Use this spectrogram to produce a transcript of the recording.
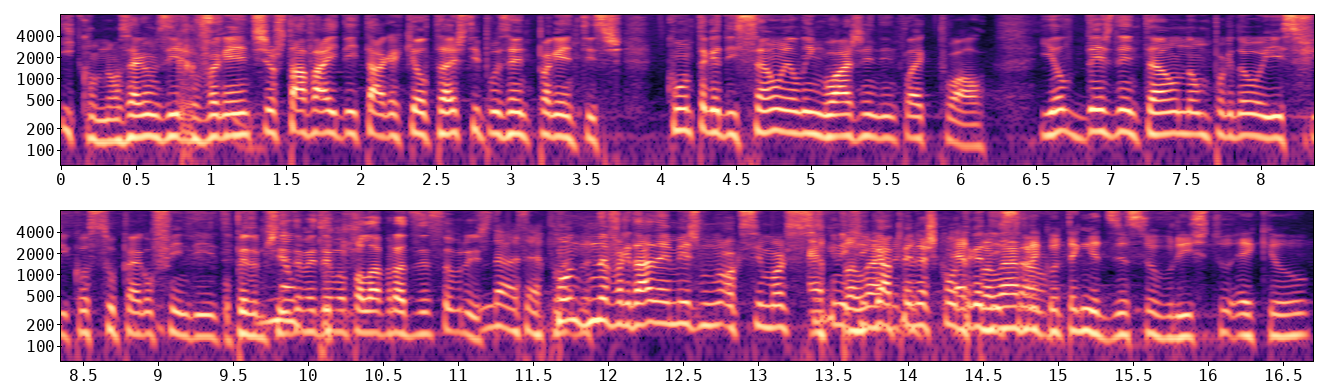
E como nós éramos irreverentes, eu estava a editar aquele texto e pus entre parênteses contradição em linguagem de intelectual. E ele desde então não me perdoa isso, ficou super ofendido. O Pedro Mexia também tem uma palavra a dizer sobre isto. Não, Quando palavra- na verdade é mesmo oximoro, a significa palavra apenas que- A palavra contradição. que eu tenho a dizer sobre isto é que eu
